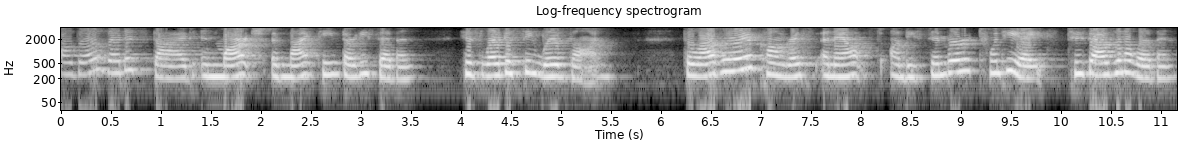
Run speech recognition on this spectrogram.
Although Veditz died in March of 1937, his legacy lives on. The Library of Congress announced on December 28, 2011,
